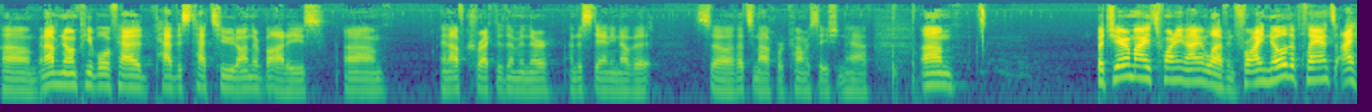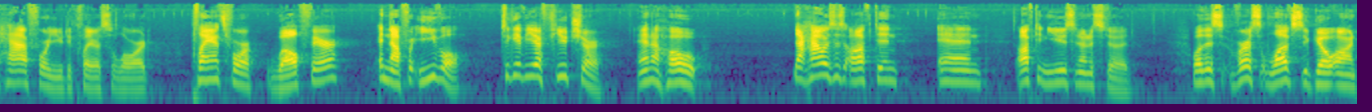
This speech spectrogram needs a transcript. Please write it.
Um, and I've known people who've had, had this tattooed on their bodies, um, and I've corrected them in their understanding of it. So that's an awkward conversation to have. Um, but Jeremiah 29 11, for I know the plans I have for you, declares the Lord plans for welfare and not for evil, to give you a future and a hope. Now, how is this often and often used and understood? Well, this verse loves to go on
